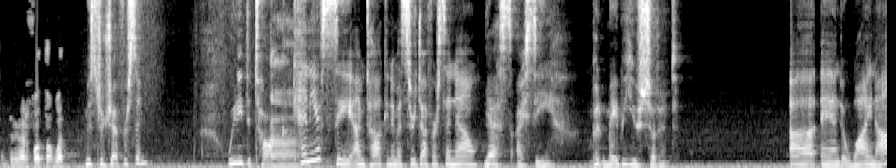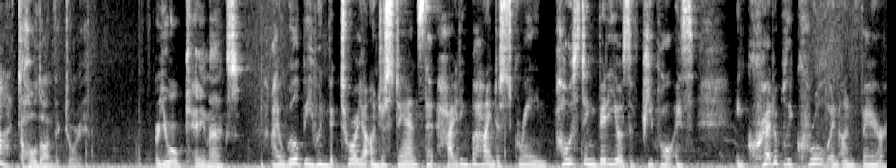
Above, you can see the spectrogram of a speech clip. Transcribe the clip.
Entregar foto, what? Mr. Jefferson? We need to talk. Can you see I'm talking to Mr. Jefferson now? yes, I see. But maybe you shouldn't. Uh, and why not? Hold on, Victoria. Are you okay, Max? I will be when Victoria understands that hiding behind a screen, posting videos of people is incredibly cruel and unfair.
